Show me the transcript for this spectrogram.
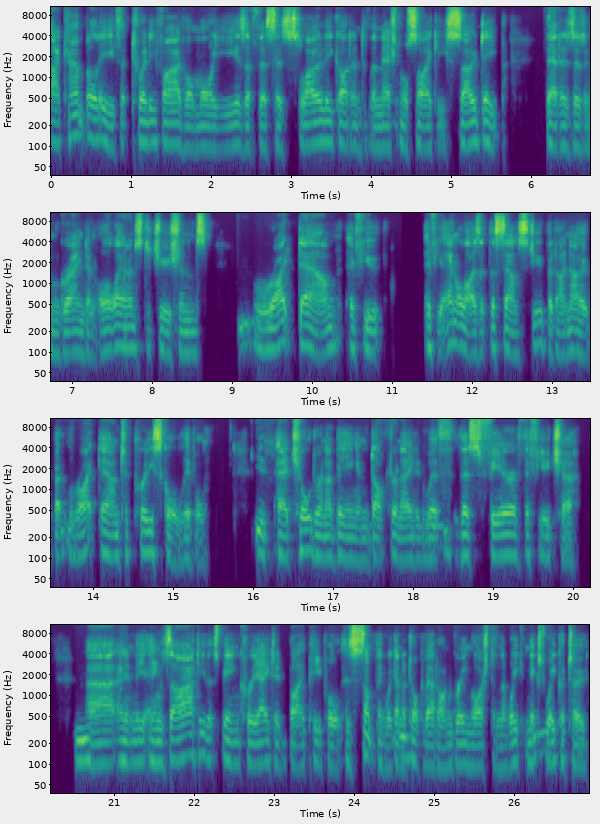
I can't believe that 25 or more years of this has slowly got into the national psyche so deep that it is ingrained in all our institutions, right down. If you if you analyze it, this sounds stupid, I know, but right down to preschool level. Yes. Our children are being indoctrinated with this fear of the future, Mm. Uh, and the anxiety that's being created by people is something we're going to mm. talk about on Greenwashed in the week next mm. week or two.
